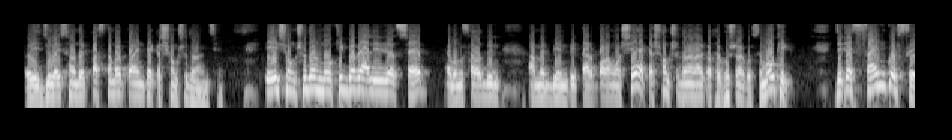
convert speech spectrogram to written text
ওই জুলাই সনদের পাঁচ নম্বর পয়েন্টে একটা সংশোধন আনছে। এই সংশোধন মৌখিকভাবে আলী রিয়াজ সাহেব এবং সালাউদ্দিন আহমেদ বিএনপির তার পরামর্শে একটা সংশোধন আনার কথা ঘোষণা করছে, মৌখিক। যেটা সাইন করছে,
